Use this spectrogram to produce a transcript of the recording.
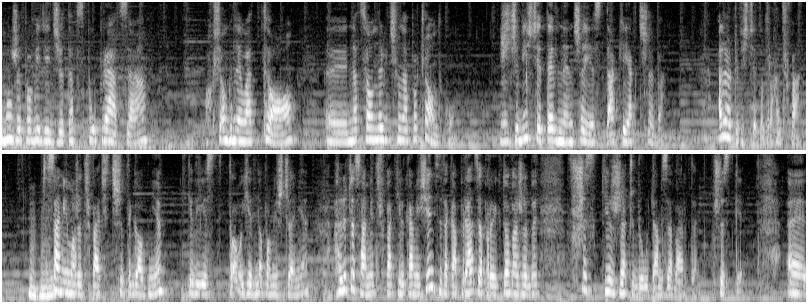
może powiedzieć, że ta współpraca osiągnęła to, y, na co on liczył na początku. Rzeczywiście te wnętrze jest takie, jak trzeba. Ale oczywiście to trochę trwa. Czasami może trwać trzy tygodnie, kiedy jest to jedno pomieszczenie, ale czasami trwa kilka miesięcy taka praca projektowa, żeby wszystkie rzeczy były tam zawarte. Wszystkie. E,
